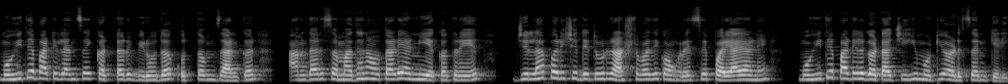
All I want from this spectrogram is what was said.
मोहिते पाटील यांचे कट्टर विरोधक उत्तम जानकर आमदार समाधान अवताडे यांनी एकत्र येत जिल्हा परिषदेतून राष्ट्रवादी काँग्रेसचे पर्यायाने मोहिते पाटील गटाची ही मोठी अडचण केली.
